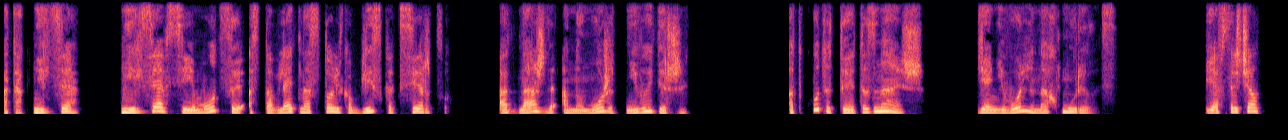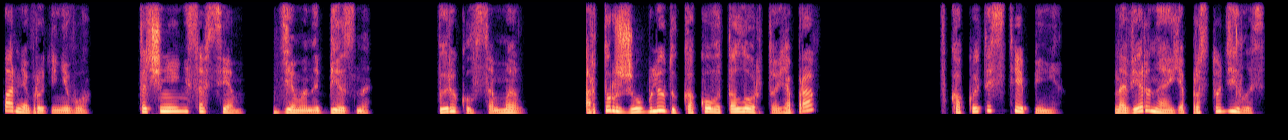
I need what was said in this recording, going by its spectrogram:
А так нельзя. Нельзя все эмоции оставлять настолько близко к сердцу. Однажды оно может не выдержать. «Откуда ты это знаешь?» Я невольно нахмурилась. Я встречал парня вроде него. Точнее, не совсем. Демоны бездны. Выругался Мел. Артур же ублюдок какого-то лорда, я прав? В какой-то степени. Наверное, я простудилась.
